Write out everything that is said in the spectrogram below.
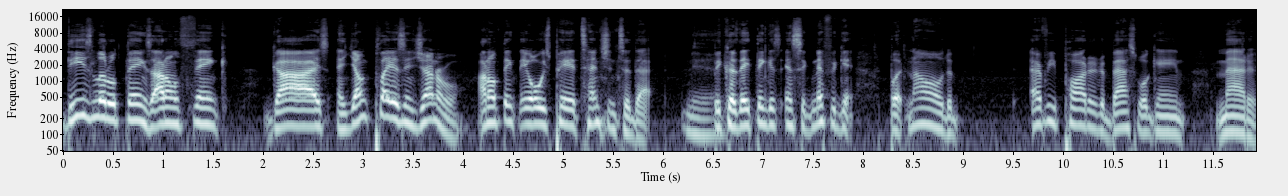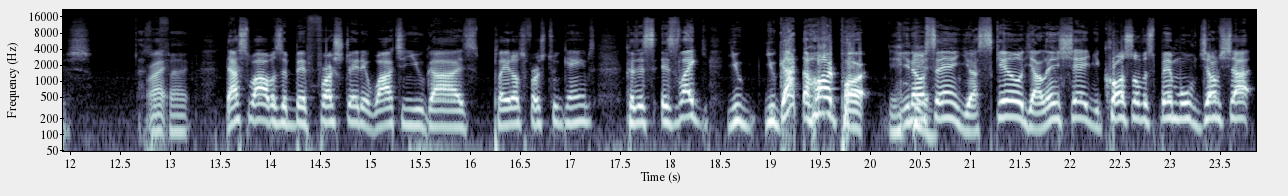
these little things, I don't think guys and young players in general, I don't think they always pay attention to that Yeah. because they think it's insignificant. But no, the every part of the basketball game matters. That's right. a fact. That's why I was a bit frustrated watching you guys play those first two games because it's it's like you you got the hard part. You know what I'm saying? You're skilled, y'all in shape, you crossover, spin move, jump shot.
